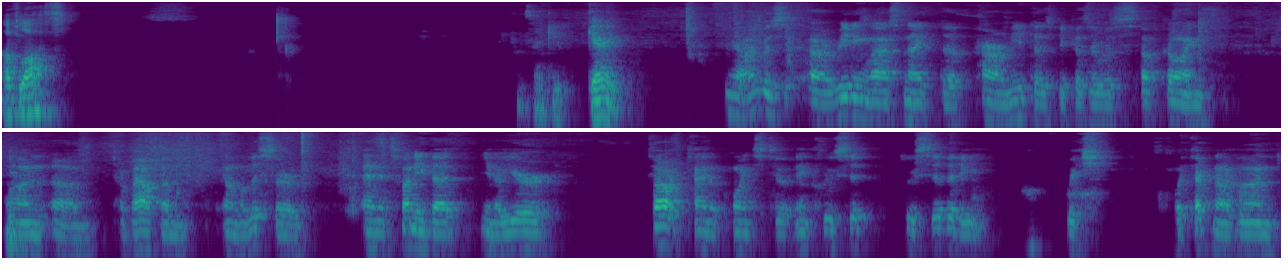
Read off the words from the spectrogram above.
of loss. Thank you. Gary. Yeah, I was uh, reading last night the paramitas because there was stuff going on um, about them on the listserv. And it's funny that, you know, your talk kind of points to inclusive, inclusivity, which what Thich Nhat Hanh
